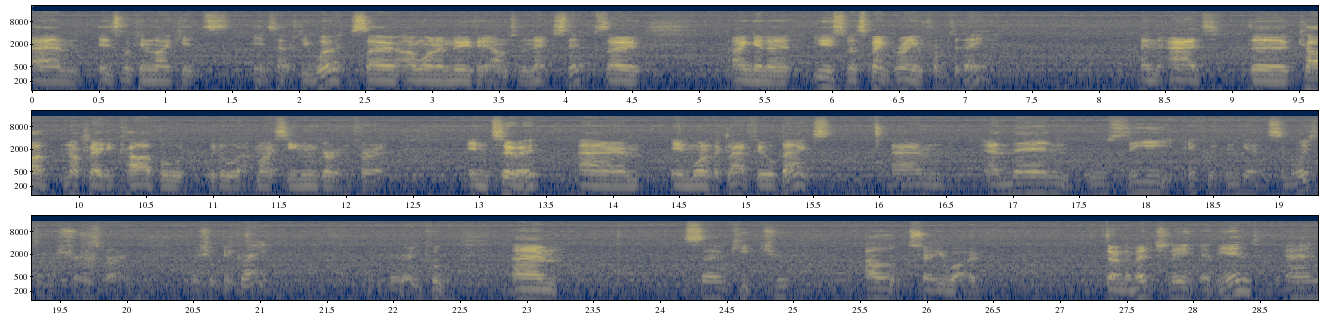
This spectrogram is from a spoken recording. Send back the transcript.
um, it's looking like it's it's actually worked. So I want to move it on to the next step. So I'm going to use my spent grain from today and add the card inoculated cardboard with all that mycelium growing for it into it um, in one of the Gladfield bags. Um, and then we'll see if we can get some oyster mushrooms growing, which would be great. Be really cool. Um, so keep you. I'll show you what I've done eventually at the end, and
